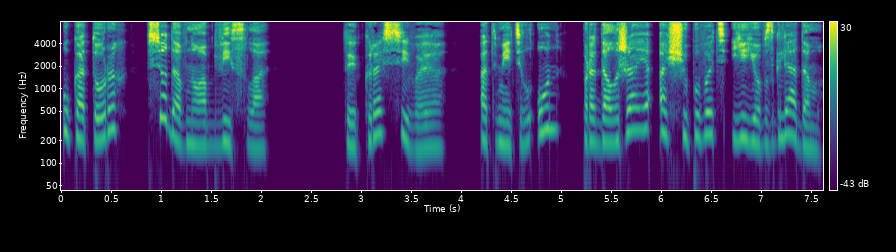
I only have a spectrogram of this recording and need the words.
у которых все давно обвисло. «Ты красивая», — отметил он, продолжая ощупывать ее взглядом.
